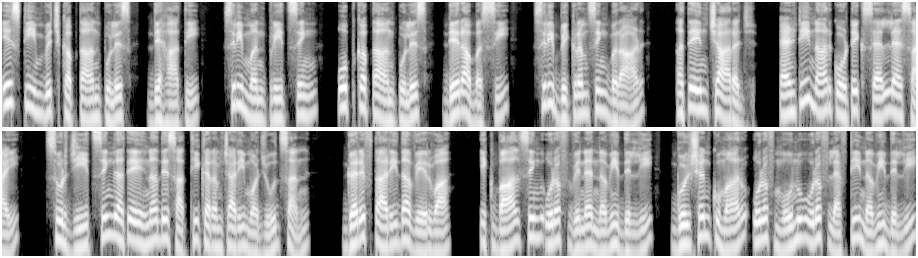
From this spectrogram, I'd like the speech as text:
ਇਸ ਟੀਮ ਵਿੱਚ ਕਪਤਾਨ ਪੁਲਿਸ, ਦਿਹਾਤੀ, ਸ੍ਰੀ ਮਨਪ੍ਰੀਤ ਸਿੰਘ, ਉਪ ਕਪਤਾਨ ਪੁਲਿਸ, ਡੇਰਾ ਬੱਸੀ, ਸ੍ਰੀ ਬਿਕਰਮ ਸਿੰਘ ਬਰਾੜ ਅਤੇ incharge, anti narcotic cell SI Surjit Singh ਅਤੇ ਇਹਨਾਂ ਦੇ ਸਾਥੀ ਕਰਮਚਾਰੀ ਮੌਜੂਦ ਸਨ। ਗ੍ਰਿਫਤਾਰੀ ਦਾ ਵੇਰਵਾ ਇਕਬਾਲ ਸਿੰਘ ਉਰਫ ਵਿਨੈ ਨਵੀਂ ਦਿੱਲੀ ਗੁਲਸ਼ਨ ਕੁਮਾਰ ਉਰਫ ਮੋਨੂ ਉਰਫ ਲੈਫਟੀ ਨਵੀਂ ਦਿੱਲੀ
